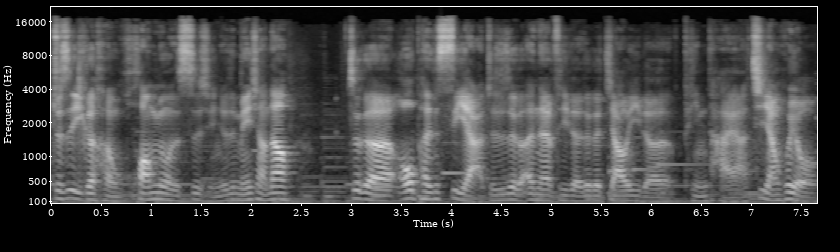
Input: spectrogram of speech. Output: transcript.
就是一个很荒谬的事情，就是没想到这个 Open Sea 啊，就是这个 NFT 的这个交易的平台啊，竟然会有。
